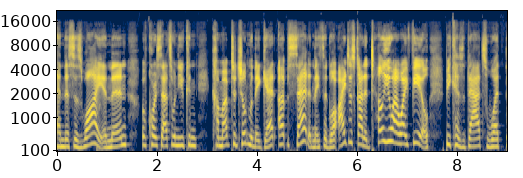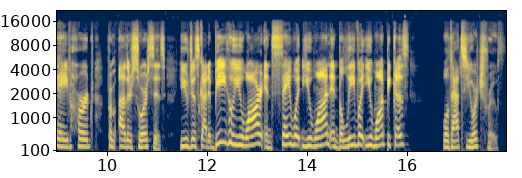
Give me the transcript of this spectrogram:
and this is why. And then, of course, that's when you can come up to children when they get upset and they said, Well, I just got to tell you how I feel because that's what they've heard from other sources. You just got to be who you are and say what you want and believe what you want because, well, that's your truth.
